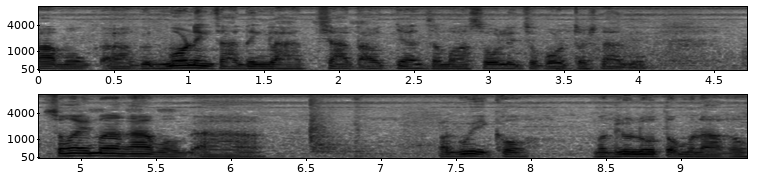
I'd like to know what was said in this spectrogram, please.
kamog, ah, good morning sa ating lahat. Shout out yan sa mga solid supporters natin. So ngayon mga kamog, ah, pag uwi ko, magluluto muna ako.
